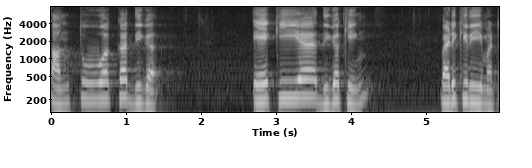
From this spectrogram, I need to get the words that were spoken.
තන්තුවක දිග ඒකීය දිගකින් වැඩි කිරීමට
